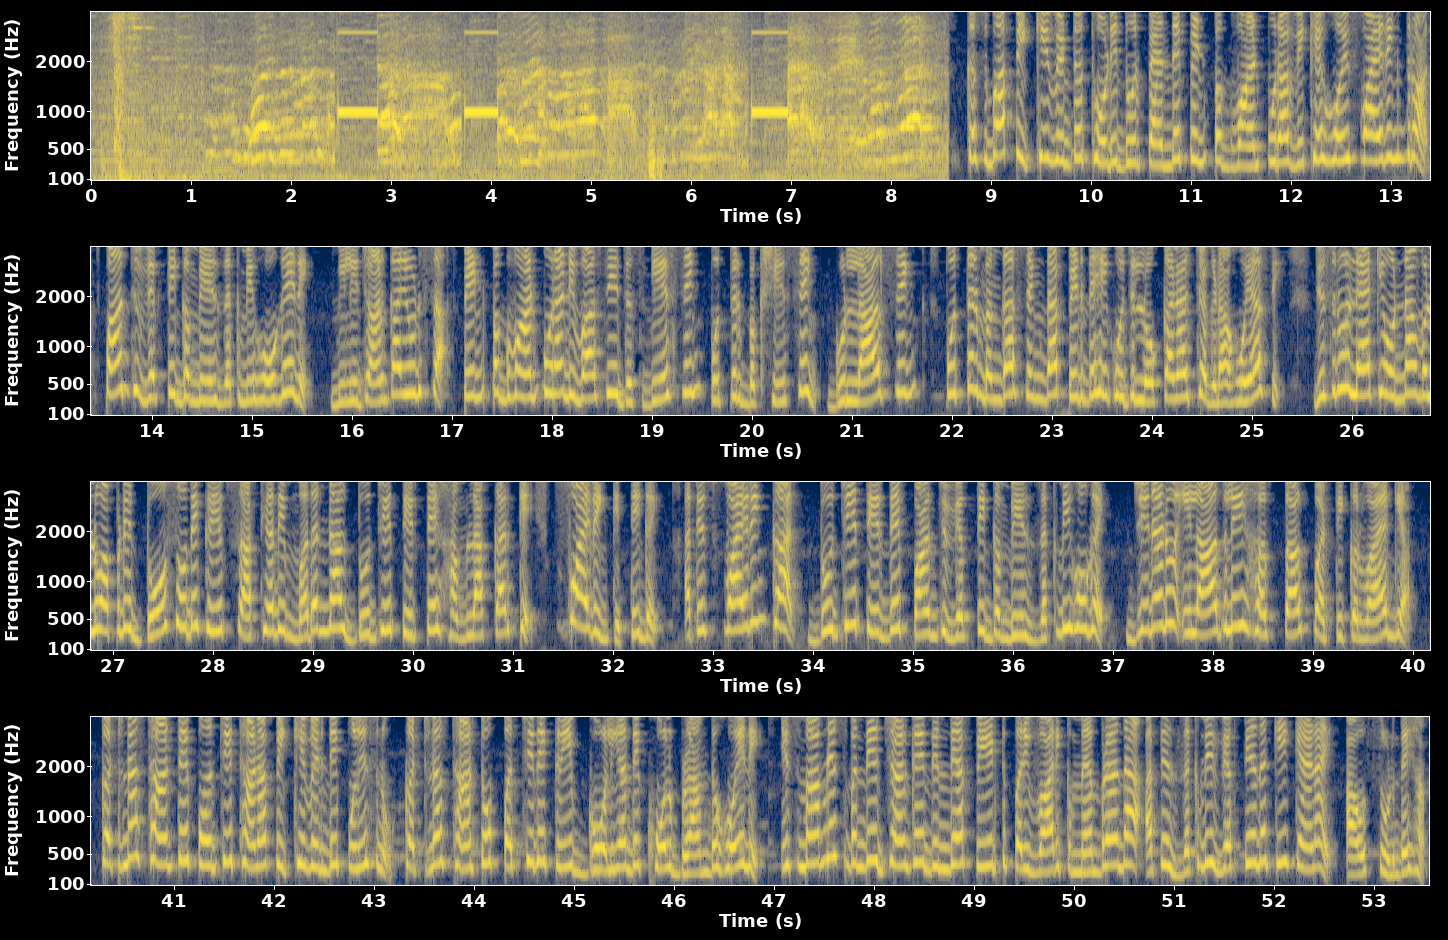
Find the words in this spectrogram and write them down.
ਕਸਬਾ ਭਿੱਖੀ ਤੋਂ ਥੋੜੀ ਦੂਰ ਪੈਂਦੇ ਪਿੰਡ ਭਗਵਾਨਪੁਰਾ ਵਿਖੇ ਹੋਈ ਫਾਇਰਿੰਗ ਦੌਰਾਨ ਪੰਜ ਵਿਅਕਤੀ ਗੰਭੀਰ ਜ਼ਖਮੀ ਹੋ ਗਏ ਨੇ। ਮਿਲੀ ਜਾਣਕਾਰੀ ਅਨੁਸਾਰ ਪਿੰਡ ਭਗਵਾਨਪੁਰਾ ਨਿਵਾਸੀ ਜਸਬੀਰ ਸਿੰਘ, ਪੁੱਤਰ ਬਖਸ਼ੀਸ਼ ਸਿੰਘ, ਗੁਰਲਾਲ ਸਿੰਘ, ਪੁੱਤਰ ਮੰਗਾ ਸਿੰਘ ਦਾ ਪਿੰਡ ਦੇ ਹੀ ਕੁਝ ਲੋਕਾਂ ਨਾਲ ਝਗੜਾ ਹੋਇਆ ਸੀ, ਜਿਸ ਨੂੰ ਲੈ ਕੇ ਉਹਨਾਂ ਵੱਲੋਂ ਆਪਣੇ 200 ਦੇ ਕਰੀਬ ਸਾਥੀਆਂ ਦੀ ਮਦਦ ਨਾਲ ਦੂਜੇ ਧਿਰ ਤੇ ਹਮਲਾ ਕਰਕੇ ਫਾਇਰਿੰਗ ਕੀਤੀ ਗਈ। ਅਤੇ ਇਸ ਫਾਇਰਿੰਗ ਕਰ ਦੂਜੇ ਧਿਰ ਦੇ ਪੰਜ ਵਿਅਕਤੀ ਗੰਭੀਰ ਜ਼ਖਮੀ ਹੋ ਗਏ ਜਿਨ੍ਹਾਂ ਨੂੰ ਇਲਾਜ ਲਈ ਹਸਪਤਾਲ ਭਰਤੀ ਕਰਵਾਇਆ ਗਿਆ। ਘਟਨਾ ਸਥਾਨ ਤੇ ਪਹੁੰਚੀ ਥਾਣਾ ਭਿੱਖੀਵਿੰਡ ਦੀ ਪੁਲਿਸ ਨੂੰ ਘਟਨਾ ਸਥਾਨ ਤੋਂ 25 ਦੇ ਕਰੀਬ ਗੋਲੀਆਂ ਦੇ ਖੋਲ ਬਰਾਮਦ ਹੋਏ ਨੇ। ਇਸ ਮਾਮਲੇ ਸੰਬੰਧੀ ਜਾਣਕਾਰੀ ਦਿੰਦਿਆਂ ਪੀੜਤ ਪਰਿਵਾਰਕ ਮੈਂਬਰਾਂ ਦਾ ਅਤੇ ਜ਼ਖਮੀ ਵਿਅਕਤੀਆਂ ਦਾ ਕੀ ਕਹਿਣਾ ਹੈ ਆਓ ਸੁਣਦੇ ਹਾਂ।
